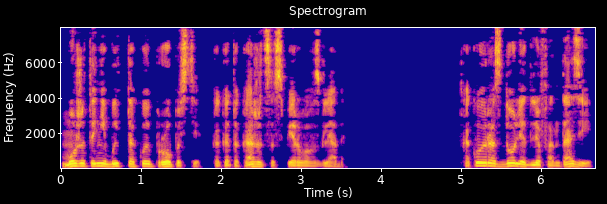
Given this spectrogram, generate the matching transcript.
может и не быть такой пропасти, как это кажется с первого взгляда. Какое раздолье для фантазии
